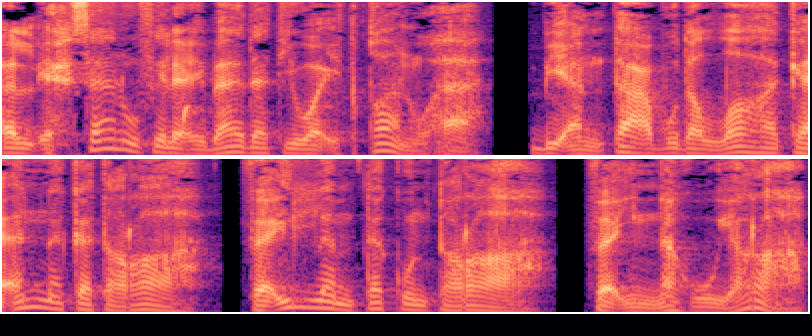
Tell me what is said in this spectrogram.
الإحسان في العبادة وإتقانها بأن تعبد الله كأنك تراه فإن لم تكن تراه فإنه يراك.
